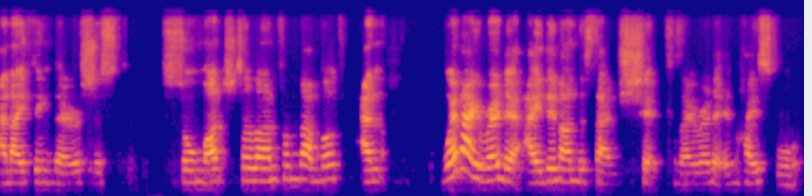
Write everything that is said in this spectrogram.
and I think there's just so much to learn from that book. And when I read it, I didn't understand shit because I read it in high school.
